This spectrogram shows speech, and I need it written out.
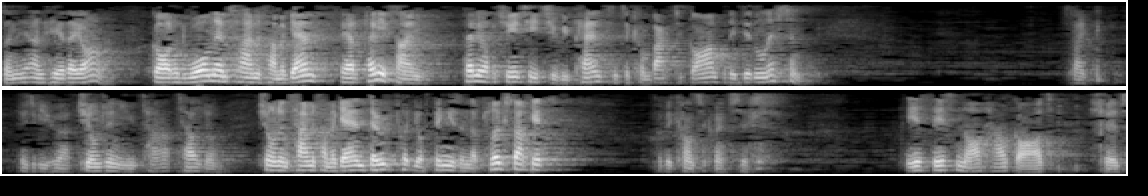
and, and here they are. God had warned them time and time again. They had plenty of time, plenty of opportunity to repent and to come back to God, but they didn't listen. It's like those of you who have children, you tell your children time and time again, don't put your fingers in the plug socket. There'll be consequences. Is this not how God should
